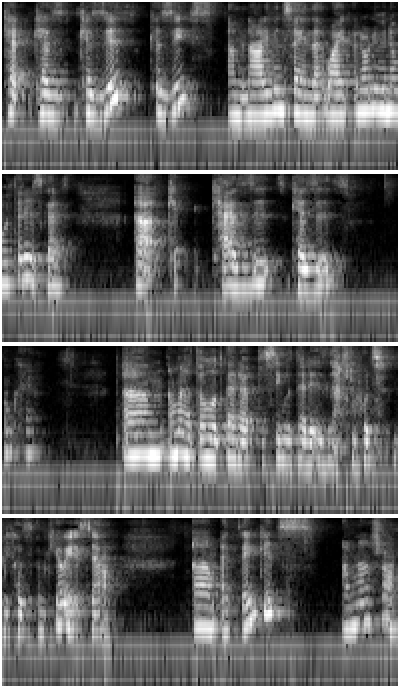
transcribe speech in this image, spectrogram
kaziz, kaziz. I'm not even saying that right. I don't even know what that is, guys. Uh, kaziz, kaziz. Okay. Um, I'm gonna have to look that up to see what that is afterwards because I'm curious now. Um, I think it's, I'm not sure.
